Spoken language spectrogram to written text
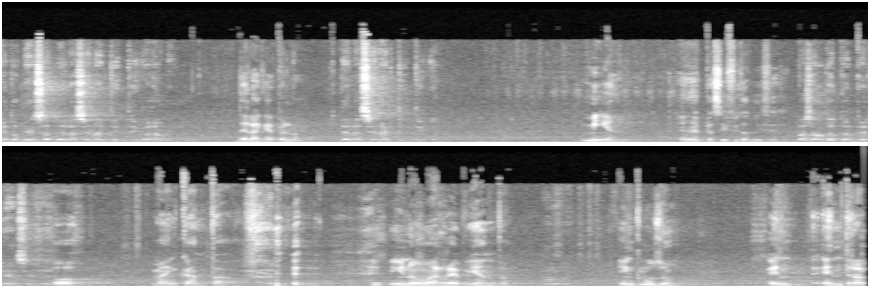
¿qué tú piensas de la escena artística ahora mismo? ¿De la qué, perdón? De la escena artística. Mía, en específico, tú dices. Basándote en tu experiencia. ¿sí? Oh, me ha encantado. y no me arrepiento. Incluso en, entrar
